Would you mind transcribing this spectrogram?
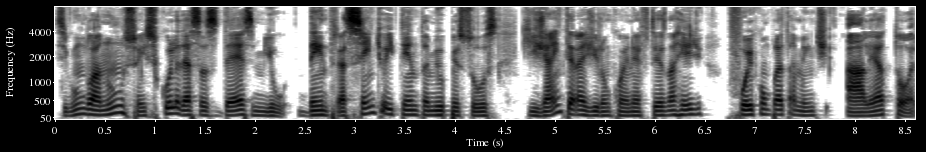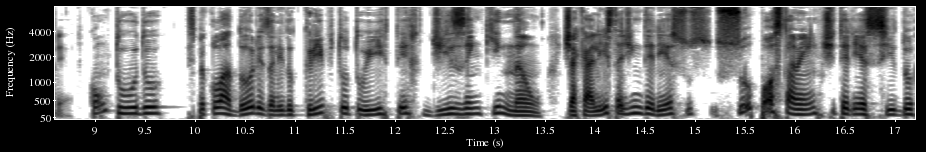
Segundo o anúncio, a escolha dessas 10 mil dentre as 180 mil pessoas que já interagiram com NFTs na rede foi completamente aleatória. Contudo, especuladores ali do cripto Twitter dizem que não, já que a lista de endereços supostamente teria sido,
